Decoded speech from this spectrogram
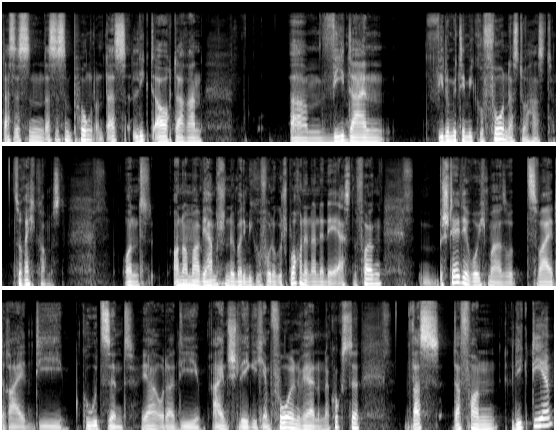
Das ist ein, das ist ein Punkt und das liegt auch daran, ähm, wie dein, wie du mit dem Mikrofon, das du hast, zurechtkommst. Und auch nochmal, wir haben schon über die Mikrofone gesprochen in einer der ersten Folgen. Bestell dir ruhig mal so zwei, drei, die gut sind, ja, oder die einschlägig empfohlen werden. Und dann guckst du, was davon liegt dir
